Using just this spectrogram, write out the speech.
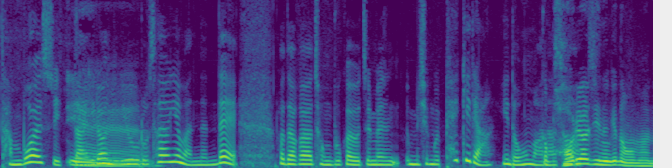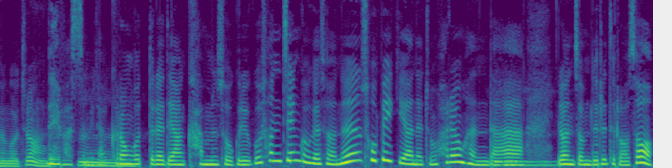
담보할 수 있다 예. 이런 이유로 사용해 왔는데 그러다가 정부가 요즘은 음식물 폐기량이 너무 그러니까 많아서 그러니까 버려지는 게 너무 많은 거죠. 네, 맞습니다. 음. 그런 것들에 대한 감소 그리고 선진국에서 는 소비 기한을 좀 활용한다 음. 이런 점들을 들어서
